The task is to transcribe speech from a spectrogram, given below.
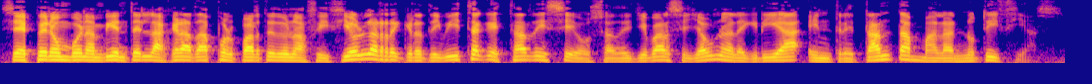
Se espera un buen ambiente en las gradas por parte de una afición, la recreativista, que está deseosa de llevarse ya una alegría entre tantas malas noticias.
